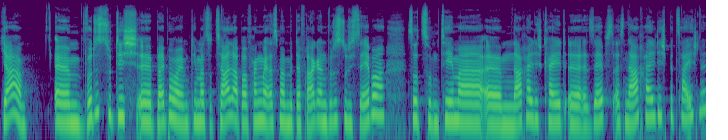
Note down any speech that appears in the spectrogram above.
Ja, ähm, würdest du dich, äh, bleib mal beim Thema sozial, aber fangen wir erstmal mit der Frage an, würdest du dich selber so zum Thema ähm, Nachhaltigkeit äh, selbst als nachhaltig bezeichnen?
